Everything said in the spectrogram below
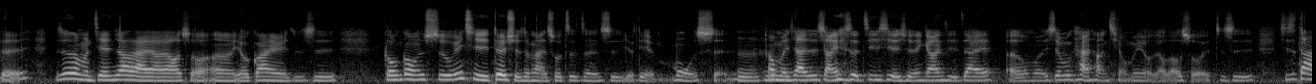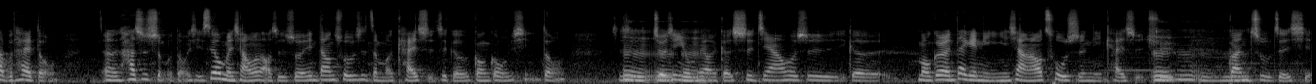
对，就是我们今天就要来聊聊说，嗯，有关于就是公共事务，因为其实对学生来说，这真的是有点陌生。嗯，那我们现在是商业设计系的学生，刚刚其实，在呃，我们先不开场前，我们有聊到说，就是其实大家不太懂，嗯，它是什么东西，所以我们想问老师说，你当初是怎么开始这个公共行动？就是究竟有没有一个事件啊，或是一个某个人带给你影响，然后促使你开始去关注这些？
